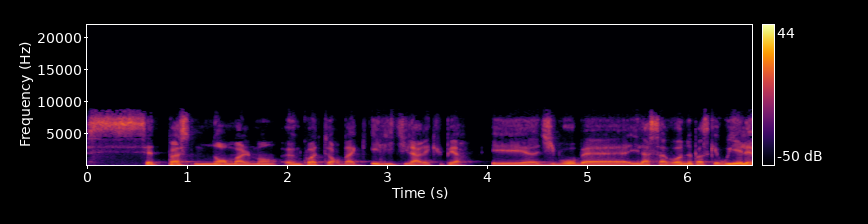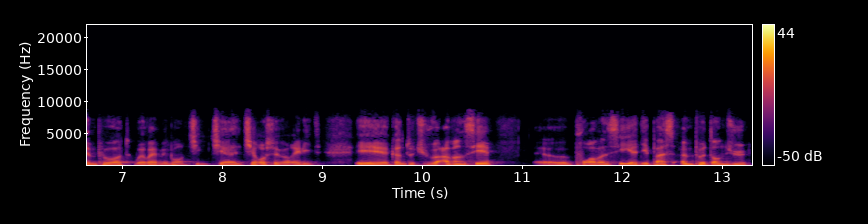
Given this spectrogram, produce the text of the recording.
Cette passe, normalement, un quarterback élite, il la récupère. Et euh, ben, il a Savonne parce que oui, elle est un peu haute. Ouais, ouais, mais bon, tu es receveur élite. Et quand tu veux avancer, euh, pour avancer, il y a des passes un peu tendues.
